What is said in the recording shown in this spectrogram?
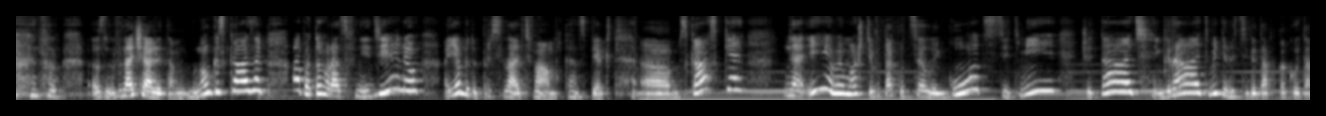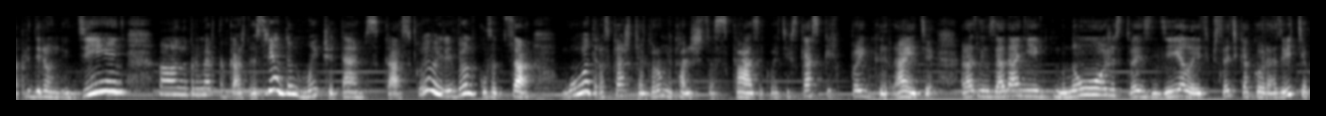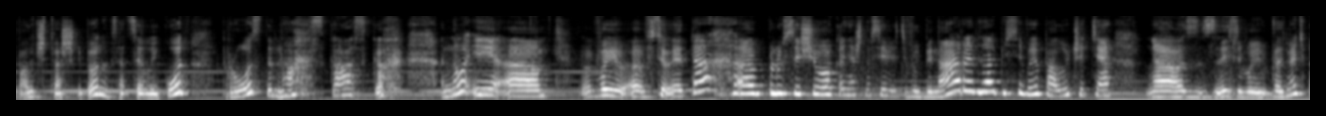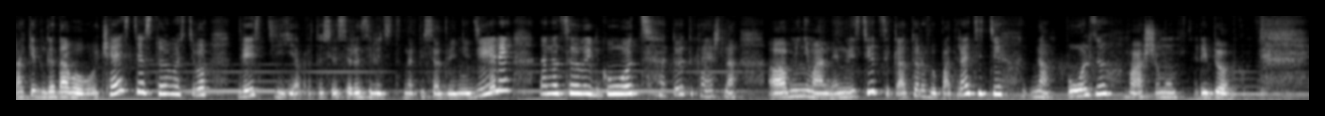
в начале там много сказок, а потом раз в неделю я буду присылать вам конспект э, сказки, и вы можете вот так вот целый год с детьми читать, играть, выделить себе там какой-то определенный день, э, например, там каждую среду мы читаем сказку, и вы ребенку вот за год расскажете огромное количество сказок, в этих сказках поиграете, разных заданий множество сделаете, представьте, какое развитие получит ваш ребенок за целый год просто на сказках. Ну и э, вы все это, э, плюс еще, конечно, все эти вебинары в записи вы получите, э, если вы возьмете пакет годового участия, стоимость его 200 евро. То есть, если разделить это на 52 недели на целый год, то это, конечно, минимальные инвестиции, которые вы потратите на пользу вашему ребенку.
